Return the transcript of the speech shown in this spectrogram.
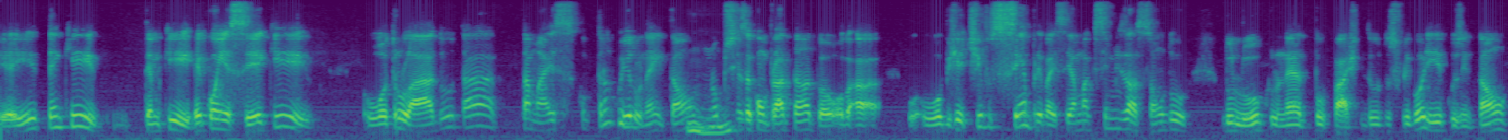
E aí tem que temos que reconhecer que o outro lado está tá mais tranquilo, né? Então uhum. não precisa comprar tanto. O, a, o, objetivo sempre vai ser a maximização do, do lucro, né, por parte do, dos frigoríficos. Então,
